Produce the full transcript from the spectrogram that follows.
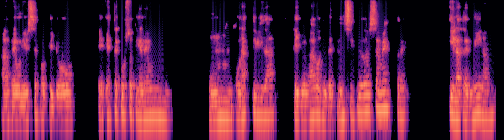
a, reunirse porque yo, este curso tiene un, una actividad que yo hago desde el principio del semestre y la terminan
